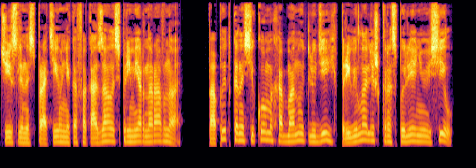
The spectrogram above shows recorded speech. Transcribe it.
Численность противников оказалась примерно равна. Попытка насекомых обмануть людей привела лишь к распылению сил.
